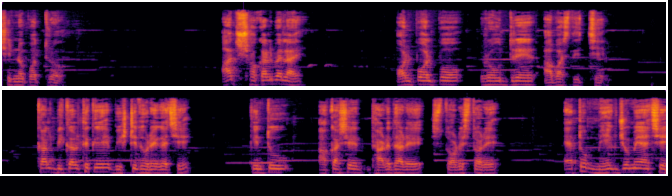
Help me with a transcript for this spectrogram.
ছিন্নপত্র। আজ সকালবেলায় অল্প অল্প রৌদ্রের আভাস দিচ্ছে। কাল বিকাল থেকে বৃষ্টি ধরে গেছে, কিন্তু আকাশের ধারে ধারে, স্তরে স্তরে এত মেঘ জমে আছে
